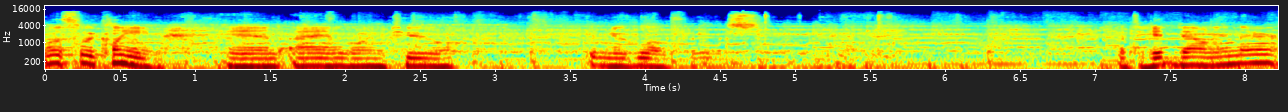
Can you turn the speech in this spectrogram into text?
Mostly clean, and I am going to get a new gloves for this. But to get down in there,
